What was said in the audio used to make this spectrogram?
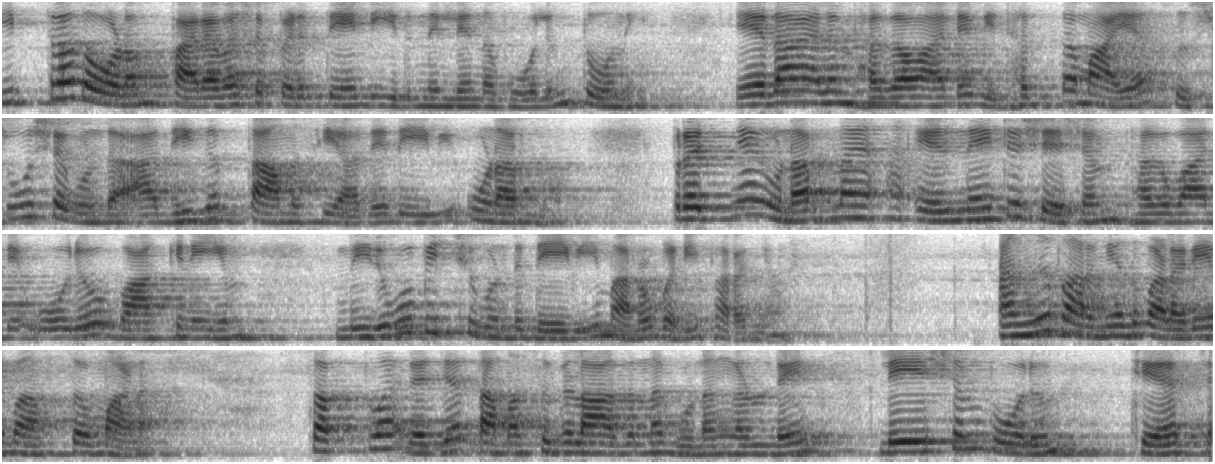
ഇത്രത്തോളം പരവശപ്പെടുത്തേണ്ടിയിരുന്നില്ലെന്ന് പോലും തോന്നി. ഏതായാലും ഭഗവാന്റെ വിദഗ്ധമായ ശുശ്രൂഷ കൊണ്ട് അധികം താമസിയാതെ ദേവി ഉണർന്നു. പ്രജ്ഞ ഉണർന്ന എഴുന്നേറ്റ ശേഷം ഭഗവാന്റെ ഓരോ വാക്കിനെയും നിരൂപിച്ചുകൊണ്ട് ദേവി മറുപടി പറഞ്ഞു. അങ്ങ് പറഞ്ഞത് വളരെ വാസ്തവമാണ്. സത്വ രജ തമസുകളാകുന്ന ഗുണങ്ങളുടെ ലേശം പോലും ചേർച്ച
